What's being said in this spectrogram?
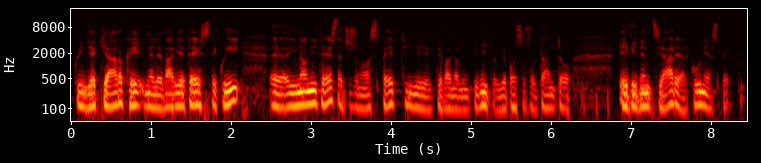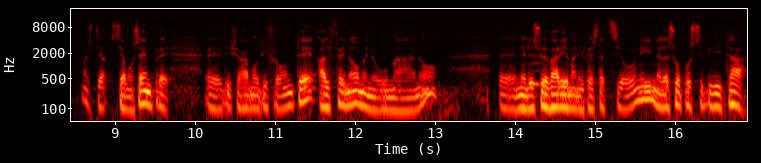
Quindi è chiaro che nelle varie teste qui, eh, in ogni testa ci sono aspetti che vanno all'infinito. Io posso soltanto evidenziare alcuni aspetti, ma stia, stiamo sempre eh, diciamo, di fronte al fenomeno umano eh, nelle sue varie manifestazioni, nella sua possibilità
